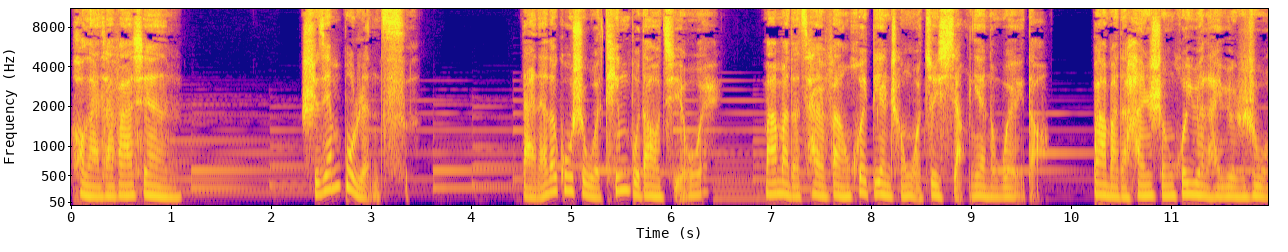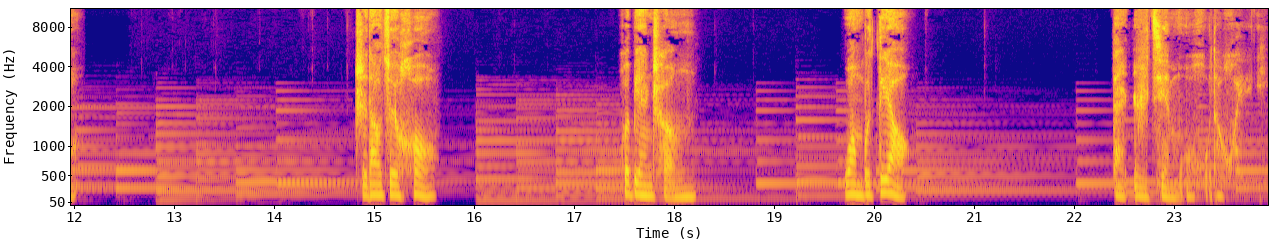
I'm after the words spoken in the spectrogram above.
后来才发现，时间不仁慈。奶奶的故事我听不到结尾，妈妈的菜饭会变成我最想念的味道，爸爸的鼾声会越来越弱，直到最后，会变成忘不掉日渐模糊的回忆。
